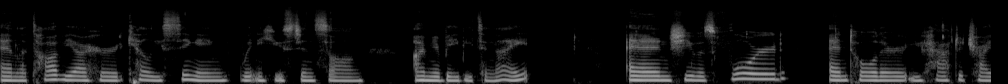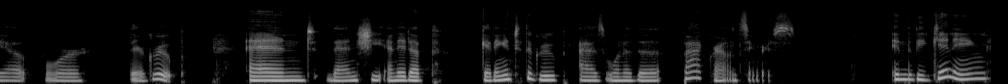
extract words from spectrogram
and Latavia heard Kelly singing Whitney Houston's song, I'm Your Baby Tonight. And she was floored and told her, You have to try out for their group. And then she ended up getting into the group as one of the background singers. In the beginning,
